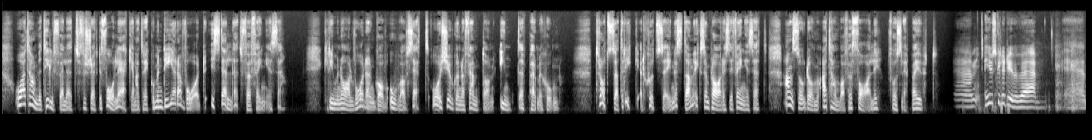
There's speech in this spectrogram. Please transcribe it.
och att han vid tillfället försökte få läkaren att rekommendera vård istället för fängelse. Kriminalvården gav oavsett år 2015 inte permission. Trots att Rickard skött sig nästan exemplariskt i fängelset ansåg de att han var för farlig för att släppa ut. Ehm, hur skulle du eh, eh,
